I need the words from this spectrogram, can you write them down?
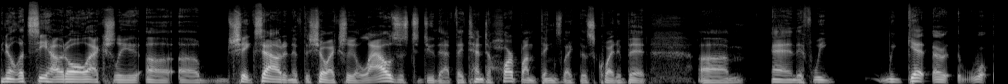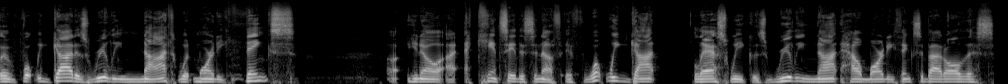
you know, let's see how it all actually uh, uh, shakes out, and if the show actually allows us to do that. They tend to harp on things like this quite a bit, um, and if we we get uh, if what we got is really not what Marty thinks, uh, you know, I, I can't say this enough. If what we got last week was really not how Marty thinks about all this,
